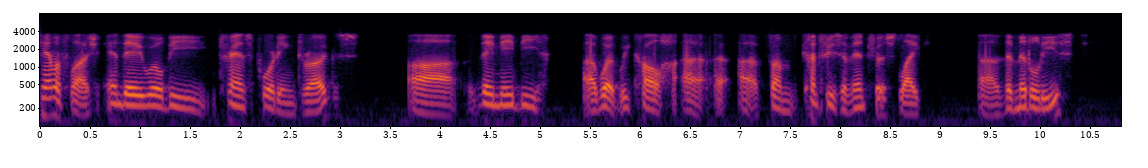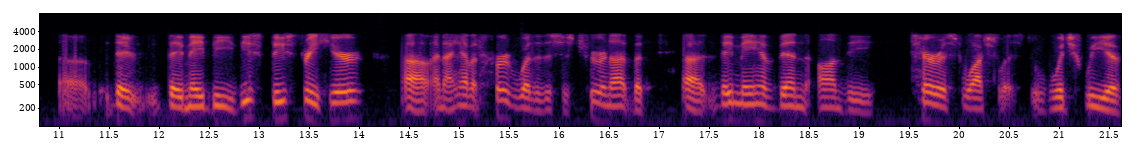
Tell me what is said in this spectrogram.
camouflage, and they will be transporting drugs. Uh, they may be uh, what we call uh, uh, uh, from countries of interest, like uh, the Middle East. Uh, they they may be these these three here, uh, and I haven't heard whether this is true or not, but uh, they may have been on the terrorist watch list, which we have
